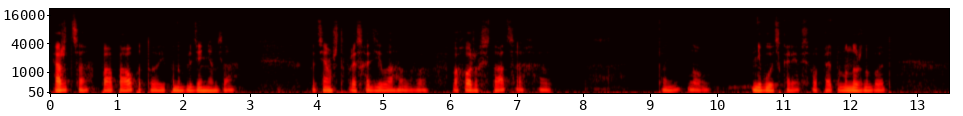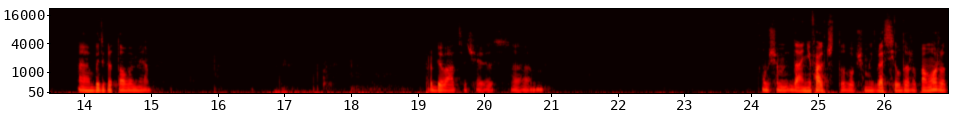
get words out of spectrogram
кажется по, по опыту и по наблюдениям за, за тем, что происходило в, в похожих ситуациях, э, то, ну, не будет, скорее всего, поэтому нужно будет э, быть готовыми пробиваться через... Э, в общем, да, не факт, что, в общем, игра сил даже поможет,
